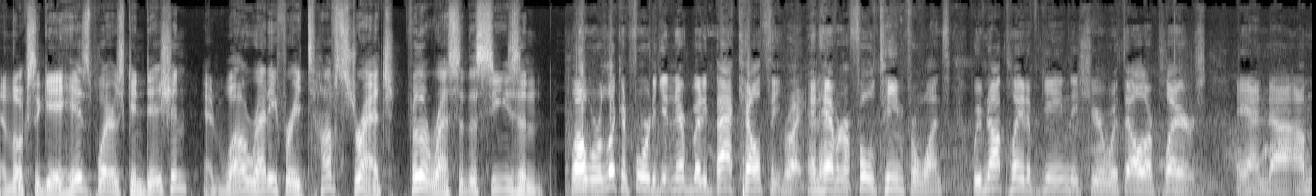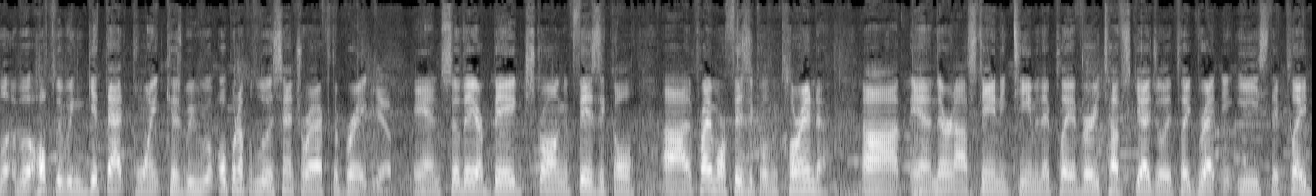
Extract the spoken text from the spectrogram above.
and looks to get his players conditioned and well ready for a tough stretch for the rest of the season. Well, we're looking forward to getting everybody back healthy right. and having our full team for once. We've not played a game this year with all our players, and uh, hopefully we can get that point because we open up with Lewis Central right after the break. Yep. And so they are big, strong, and physical. Uh, probably more physical than Clarinda. Uh, and they're an outstanding team, and they play a very tough schedule. They played Gretna East. They played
